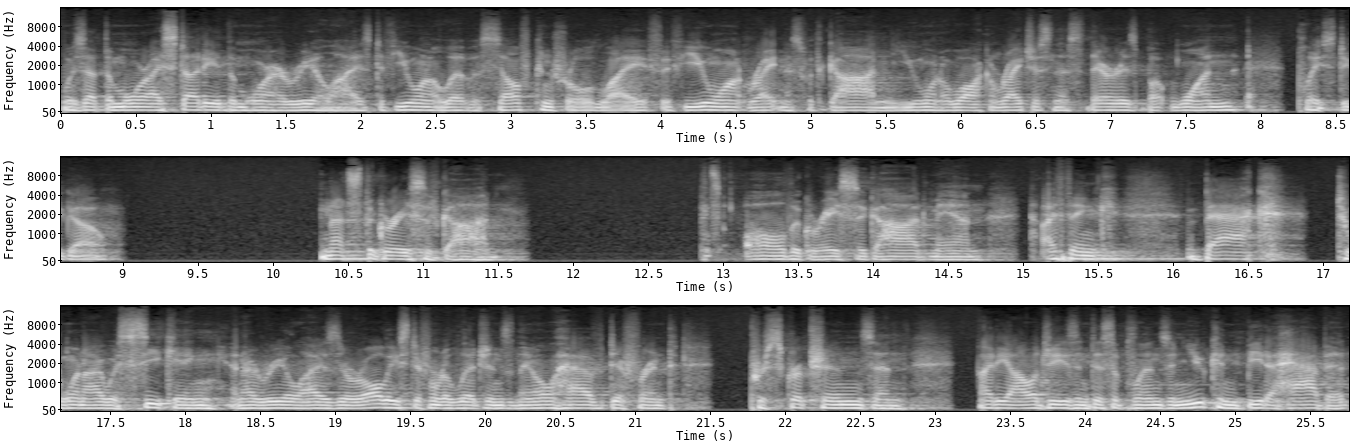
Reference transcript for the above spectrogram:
was that the more I studied, the more I realized if you want to live a self controlled life, if you want rightness with God and you want to walk in righteousness, there is but one place to go. And that's the grace of God. It's all the grace of God, man. I think back to when I was seeking and I realized there were all these different religions and they all have different prescriptions and ideologies and disciplines, and you can beat a habit,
